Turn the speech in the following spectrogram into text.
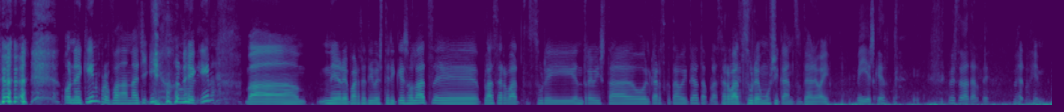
honekin, propaganda txiki honekin, ba, nire partetik besterik ez olatz, e, placer bat zure entrevista o elkarrezketa baitea, eta placer bat zure musika entzutea ere bai. Mi esker, beste bat arte. Berdin.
